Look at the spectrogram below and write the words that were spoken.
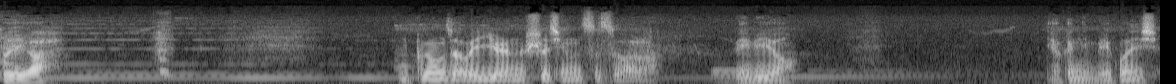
所以啊，你不用再为艺人的事情自责了，没必要。跟你没关系，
